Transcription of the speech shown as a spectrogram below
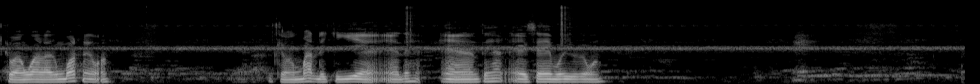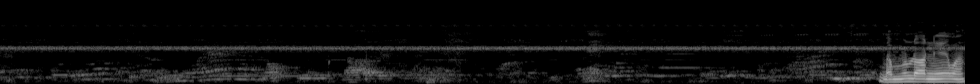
Các bạn qua là con bot nha các bạn các bạn bắt để chỉ ATH EC mới vô các bạn bấm bấm đòn nha các bạn.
